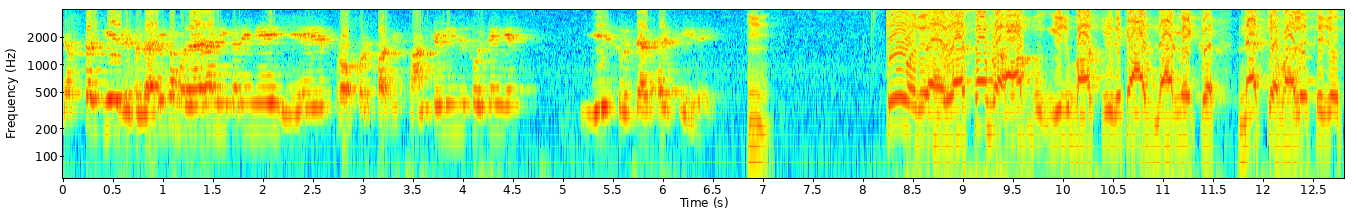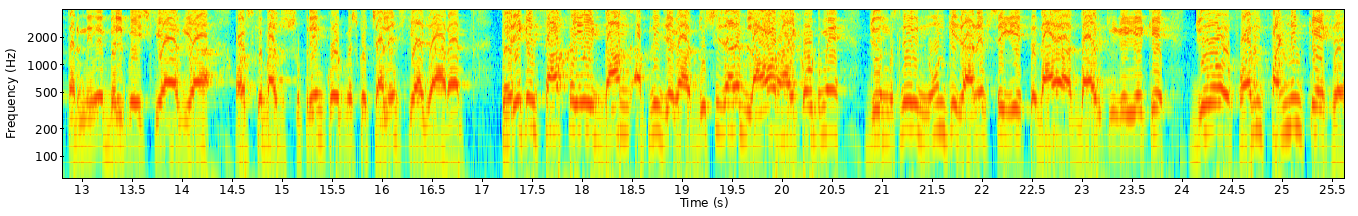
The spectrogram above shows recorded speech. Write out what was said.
जब तक ये ज़िम्मेदारी का मुजाहरा नहीं करेंगे ये प्रॉपर पाकिस्तान के लिए नहीं सोचेंगे। ये सोचा ऐसी ही रहेगी। तो साहब आप ये जो बात की देखिए आज नैब में एक नैब के हवाले से जो तरमीमी बिल पेश किया गया और उसके बाद जो सुप्रीम कोर्ट में इसको चैलेंज किया जा रहा है। तहरीक इंसाफ का ये इकदाम अपनी जगह दूसरी जानब लाहौर हाईकोर्ट में जो मुस्लिम नून की जानब से ये इस्तेदार दायर की गई है कि जो फॉरन फंडिंग केस है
